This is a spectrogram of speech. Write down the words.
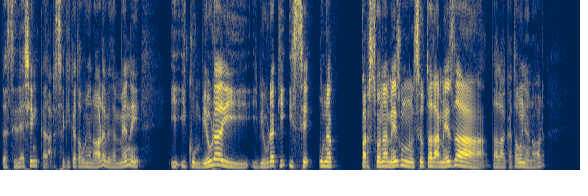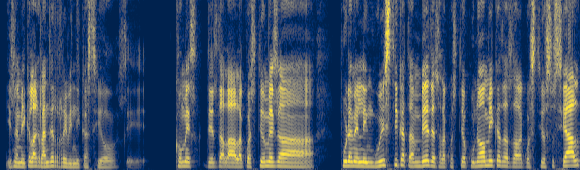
decideixin quedar-se aquí a Catalunya Nord, evidentment, i, i, i conviure i, i viure aquí i ser una persona més, un ciutadà més de, de la Catalunya Nord. I és una mica la gran reivindicació. O sigui, com és des de la, la qüestió més uh, purament lingüística també, des de la qüestió econòmica, des de la qüestió social,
